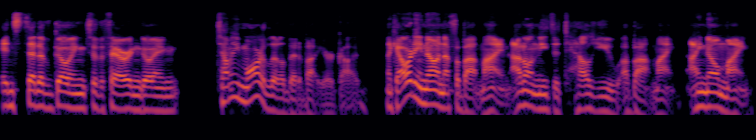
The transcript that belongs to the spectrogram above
Instead of going to the Pharaoh and going, tell me more a little bit about your God. Like I already know enough about mine. I don't need to tell you about mine. I know mine.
